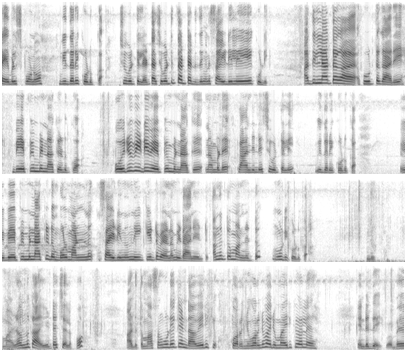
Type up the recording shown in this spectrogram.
ടേബിൾ സ്പൂണോ വിതറി കൊടുക്കുക ചുവട്ടിൽ കേട്ടോ ചുവട്ടിൽ തട്ടരുത് ഇങ്ങനെ സൈഡിലേ കൂടി. അതില്ലാത്ത കൂട്ടുകാർ വേപ്പും വേപ്പിൻ പിണ്ണാക്ക് എടുക്കുക. ഒരു പിടി വേപ്പിൻ പിണ്ണാക്ക് നമ്മുടെ പ്ലാന്റിന്റെ ചുവട്ടിൽ വിതറി കൊടുക്കുക. വേപ്പും വേപ്പിൻ പിണ്ണാക്ക് ഇടുമ്പോൾ മണ്ണ് സൈഡിൽ നിന്ന് നീക്കിയിട്ട് വേണം ഇടാനായിട്ട്. എന്നിട്ട് മണ്ണിട്ട് മൂടി കൊടുക്കുക. മഴ ഒന്ന് കഴിയട്ടെ ചിലപ്പോൾ അടുത്ത മാസം കൂടിയൊക്കെ ഉണ്ടാവുമായിരിക്കും. കുറഞ്ഞു കുറഞ്ഞു വരുമായിരിക്കും അല്ലേ? എന്റെ ദൈവമേ.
